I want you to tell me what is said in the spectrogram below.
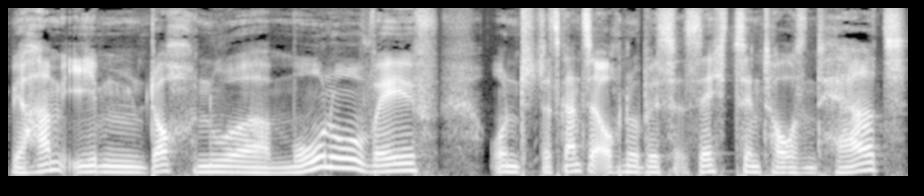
Wir haben eben doch nur Mono-Wave und das Ganze auch nur bis 16.000 Hertz.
